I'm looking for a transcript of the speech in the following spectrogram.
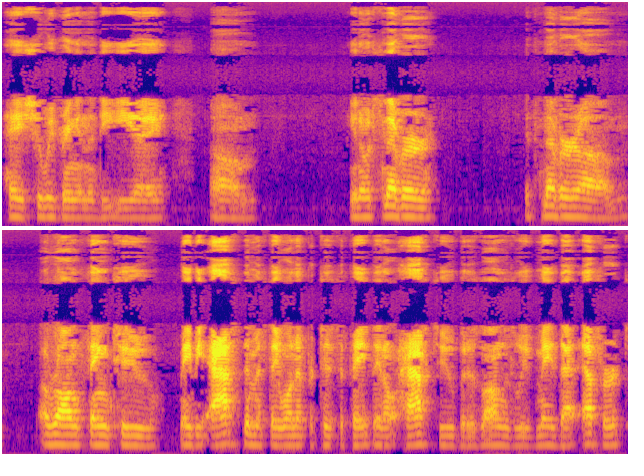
hey, should we bring in the DEA? Um, you know, it's never, it's never um, a wrong thing to maybe ask them if they want to participate. They don't have to, but as long as we've made that effort,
